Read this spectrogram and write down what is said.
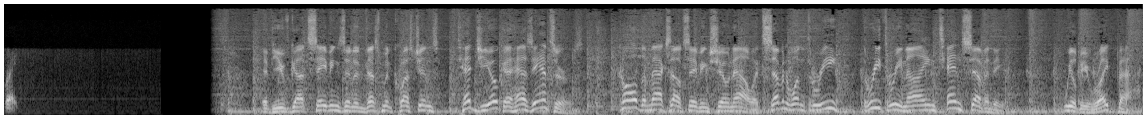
break. If you've got savings and investment questions, Ted Gioka has answers. Call the Max Out Savings Show now at 713 339 1070. We'll be right back.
